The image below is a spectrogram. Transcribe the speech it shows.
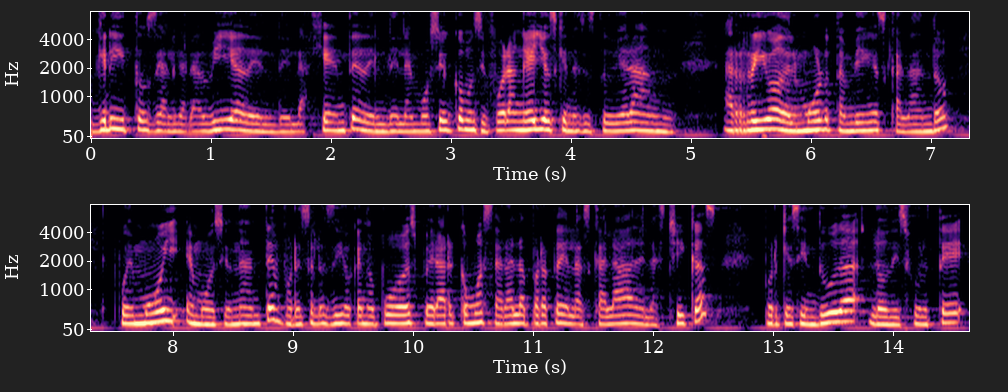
gritos de algarabía de, la gente, de la emoción, como si fueran ellos quienes estuvieran arriba del muro también escalando. Fue muy emocionante, por eso les digo que no puedo esperar cómo estará la parte de la escalada de las chicas, porque sin duda lo disfruté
